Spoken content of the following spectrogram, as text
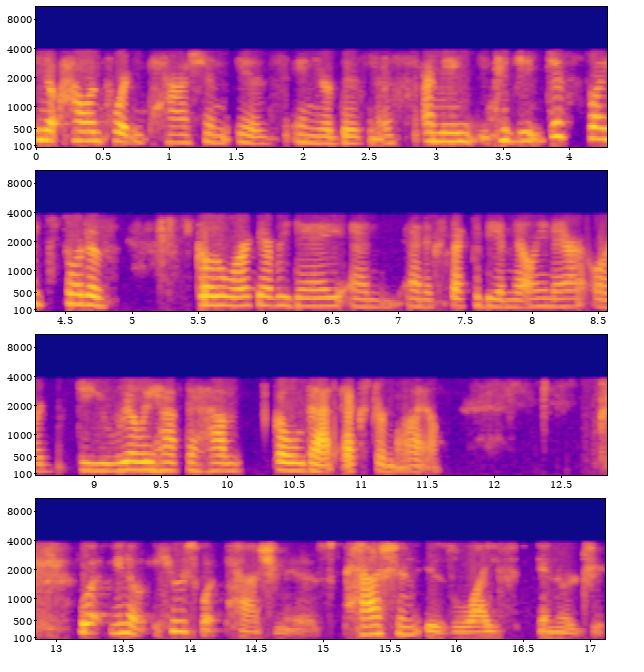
you know how important passion is in your business. I mean, could you just like sort of go to work every day and and expect to be a millionaire, or do you really have to have go that extra mile? Well, you know, here's what passion is passion is life energy.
